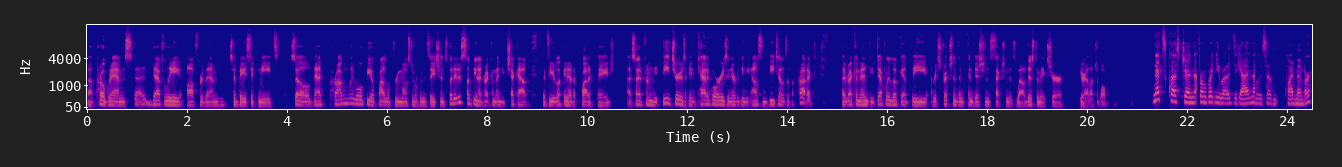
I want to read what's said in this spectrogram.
uh, programs uh, definitely offer them to basic needs. So that probably won't be a problem for most organizations, but it is something I'd recommend you check out if you're looking at a product page. Aside from the features and categories and everything else and details of the product, I recommend you definitely look at the restrictions and conditions section as well, just to make sure you're eligible. Next question from Brittany Rhodes again, who's a quad member.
